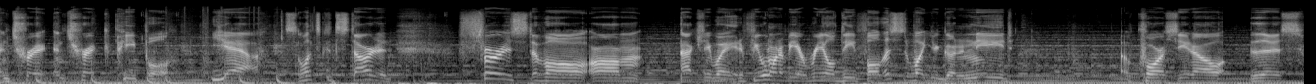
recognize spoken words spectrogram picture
and trick and trick people. Yeah. So let's get started. First of all, um actually wait, if you want to be a real default, this is what you're going to need. Of course, you know, this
